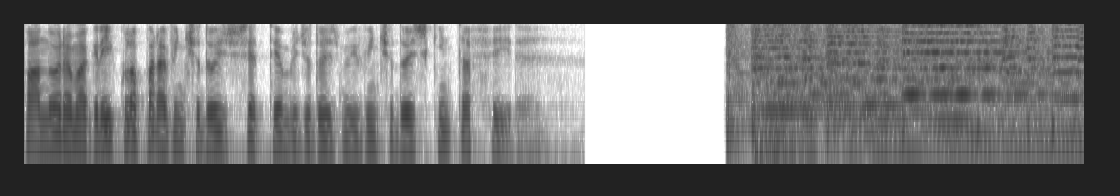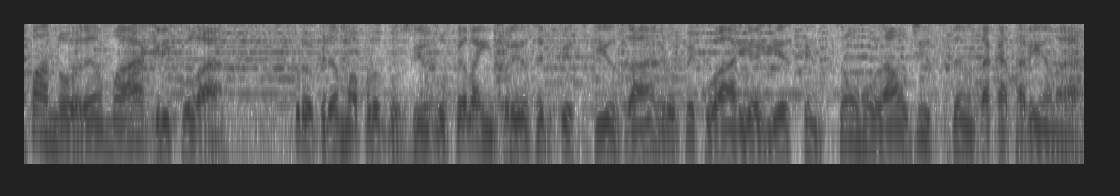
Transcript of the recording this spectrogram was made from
Panorama Agrícola para 22 de setembro de 2022, quinta-feira. Panorama Agrícola. Programa produzido pela Empresa de Pesquisa Agropecuária e Extensão Rural de Santa Catarina.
